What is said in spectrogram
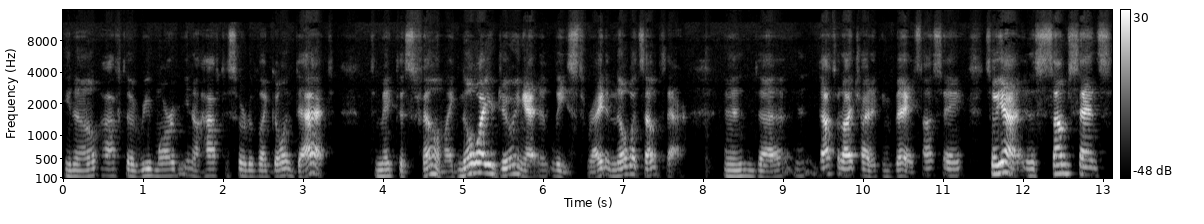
you know have to remortgage you know have to sort of like go in debt to make this film. Like know why you're doing it at least right and know what's out there. And uh, that's what i try to convey. It's not saying so yeah in some sense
